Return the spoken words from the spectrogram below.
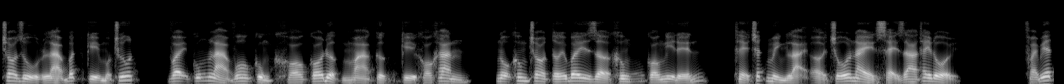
cho dù là bất kỳ một chút, vậy cũng là vô cùng khó có được mà cực kỳ khó khăn, nộ không cho tới bây giờ không có nghĩ đến, thể chất mình lại ở chỗ này xảy ra thay đổi. Phải biết,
